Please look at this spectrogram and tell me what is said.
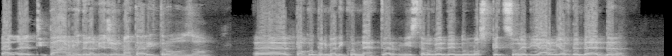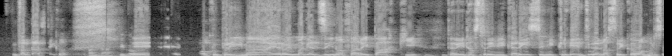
Eh, ti parlo della mia giornata a ritroso. Eh, poco prima di connettermi stavo vedendo uno spezzone di Army of the Dead. Fantastico. Fantastico. E poco prima ero in magazzino a fare i pacchi per i nostri carissimi clienti del nostro e-commerce.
